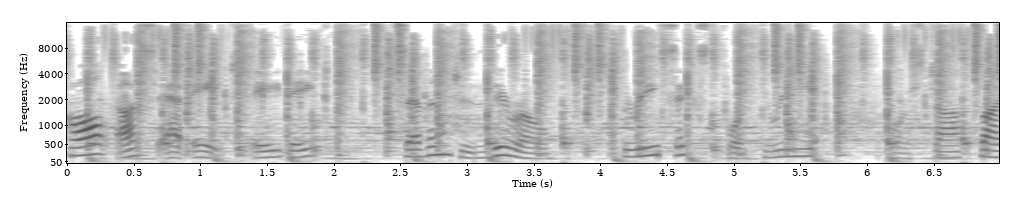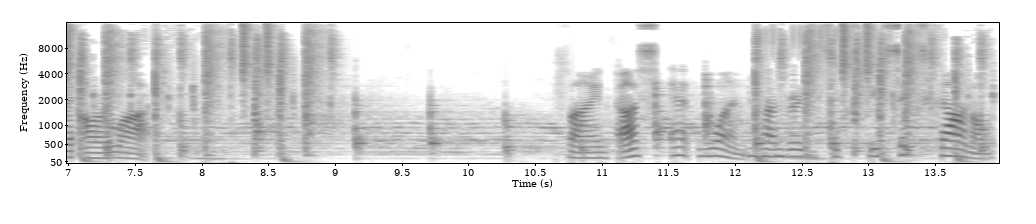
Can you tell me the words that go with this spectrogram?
Call us at 888-720-3643 or stop by our lot. Find us at 166 Connell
